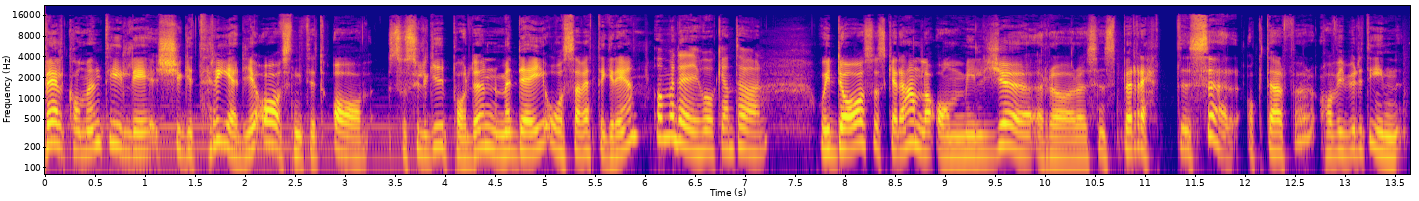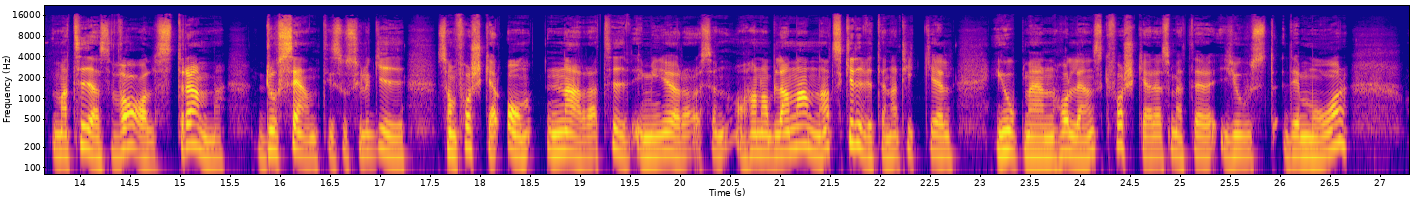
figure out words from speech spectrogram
Välkommen till det 23 avsnittet av Sociologipodden med dig Åsa Wettergren. Och med dig Håkan Törn. Och idag så ska det handla om miljörörelsens berättelser och därför har vi bjudit in Mattias Wahlström, docent i sociologi som forskar om narrativ i miljörörelsen. Och han har bland annat skrivit en artikel ihop med en holländsk forskare som heter Joost de Moor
